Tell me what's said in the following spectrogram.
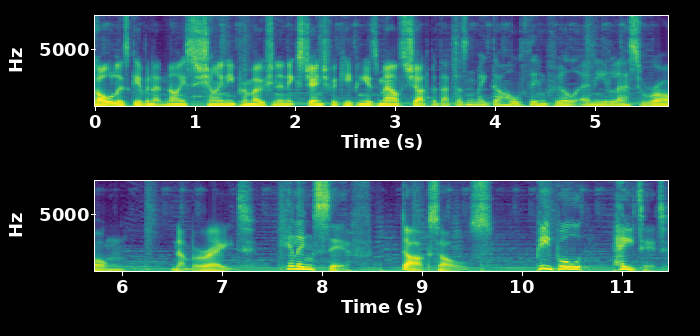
Cole is given a nice, shiny promotion in exchange for keeping his mouth shut, but that doesn't make the whole thing feel any less wrong. Number 8. Killing Sif Dark Souls. People hate it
